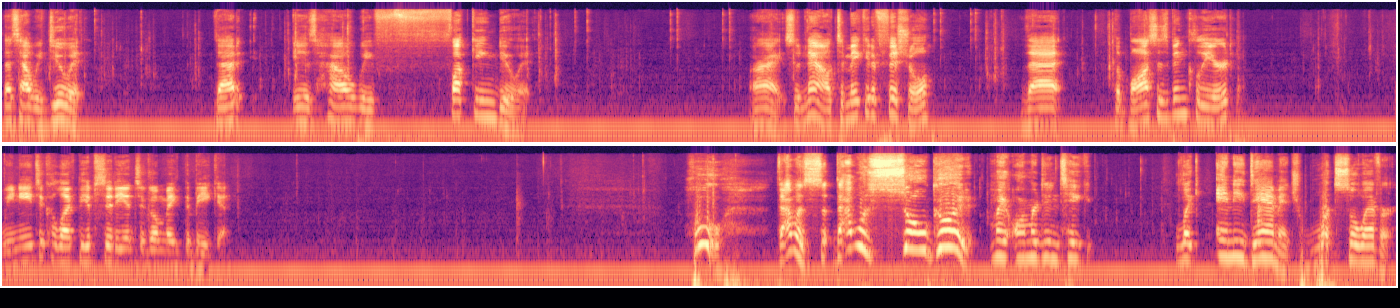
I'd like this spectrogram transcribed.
That's how we do it. That is how we fucking do it. Alright, so now to make it official that the boss has been cleared, we need to collect the obsidian to go make the beacon. Whew, that was that was so good. My armor didn't take like any damage whatsoever.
